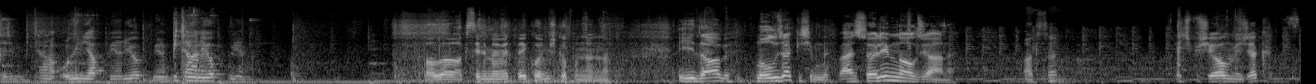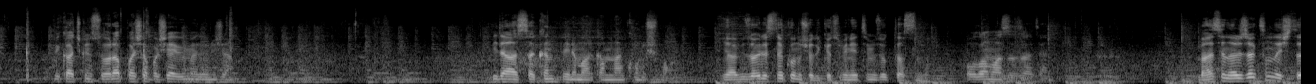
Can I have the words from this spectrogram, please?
Dişlerim bir tane oyun yapmayanı yok mu ya? Bir tane yok mu ya? Vallahi Aksel'i Mehmet Bey koymuş kapının önüne. İyi de abi. Ne olacak ki şimdi? Ben söyleyeyim ne olacağını. Aksel. Hiçbir şey olmayacak. Birkaç gün sonra paşa paşa evime döneceğim. Bir daha sakın benim arkamdan konuşma. Ya biz öylesine konuşuyorduk. Kötü bir niyetimiz yoktu aslında. Olamazdı zaten. Ben seni arayacaktım da işte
